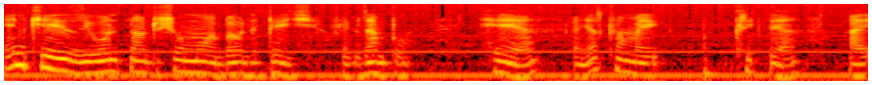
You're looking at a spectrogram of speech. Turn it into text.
In case you want now to show more about the page for example here I just come I click there I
